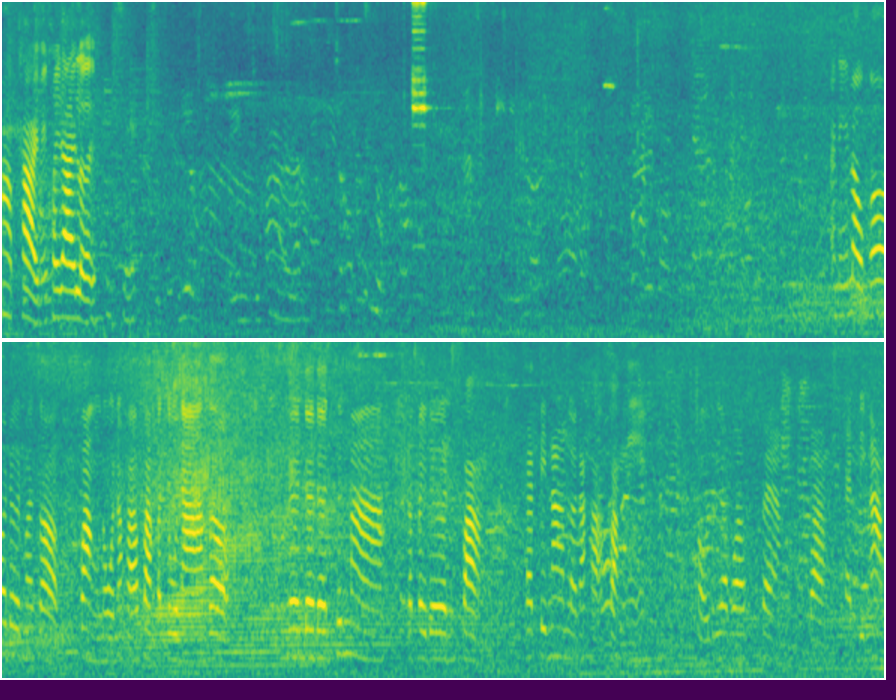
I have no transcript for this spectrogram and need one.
ากถ่ายไม่ค่อยได้เลย อันนี้เราก็เดินมาจากฝั่งโน้นนะคะ ฝั่งประตูน้ำก็เดินเดินเดินขึ้นมาจะไปเดินฝั่งแพตตินัมแล้วนะคะ ฝั่งนี้ เขาเรียกว่าแฝงฝั่งแพตตินัม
